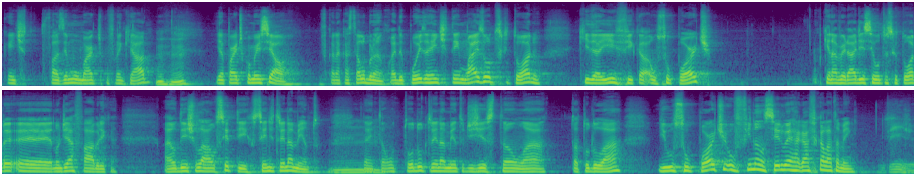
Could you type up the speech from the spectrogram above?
que a gente fazemos o marketing para o franqueado, e a parte comercial, fica na Castelo Branco. Aí depois a gente tem mais outro escritório, que daí fica o suporte, porque na verdade esse outro escritório é onde é a fábrica. Aí eu deixo lá o CT, Centro de Treinamento. né? Então todo o treinamento de gestão lá tá todo lá e o suporte, o financeiro e o RH fica lá também. Entendi.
